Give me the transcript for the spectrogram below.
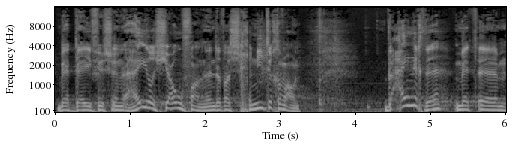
Bert Davis een hele show van. En dat was genieten gewoon. We eindigden met ehm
